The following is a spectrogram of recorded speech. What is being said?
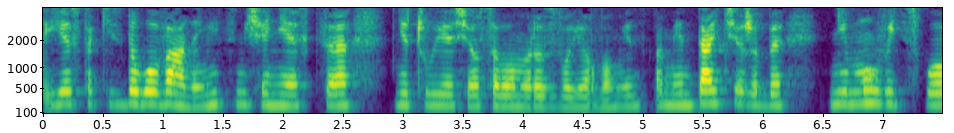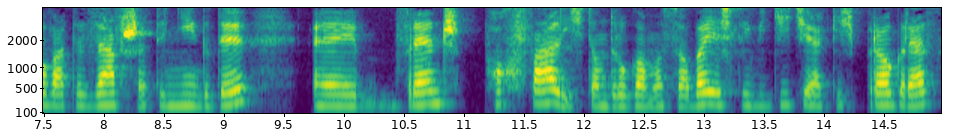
jest taki zdołowany, nic mi się nie chce, nie czuję się osobą rozwojową. Więc pamiętajcie, żeby nie mówić słowa ty zawsze, ty nigdy, e, wręcz pochwalić tą drugą osobę, jeśli widzicie jakiś progres,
